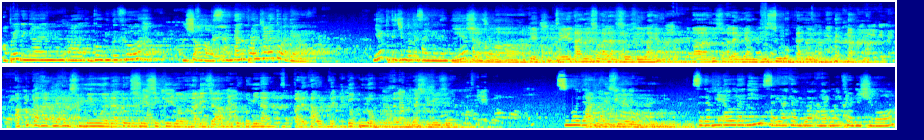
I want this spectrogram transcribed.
apa ya, dengan uh, go with the flow lah. InsyaAllah. Antara perancangan tu ada. Ya, kita jumpa kat sana nanti ya. InsyaAllah. Okey, saya tanya soalan seterusnya lah ya. Uh, ini soalan yang disuruh tanya. Apakah hadiah istimewa Datuk Sri Siti Nurhaliza untuk peminat pada tahun ke-30 dalam industri muzik? Semua dah Hadiah istimewa. Saya dah beritahu tadi, saya akan buat album tradisional.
